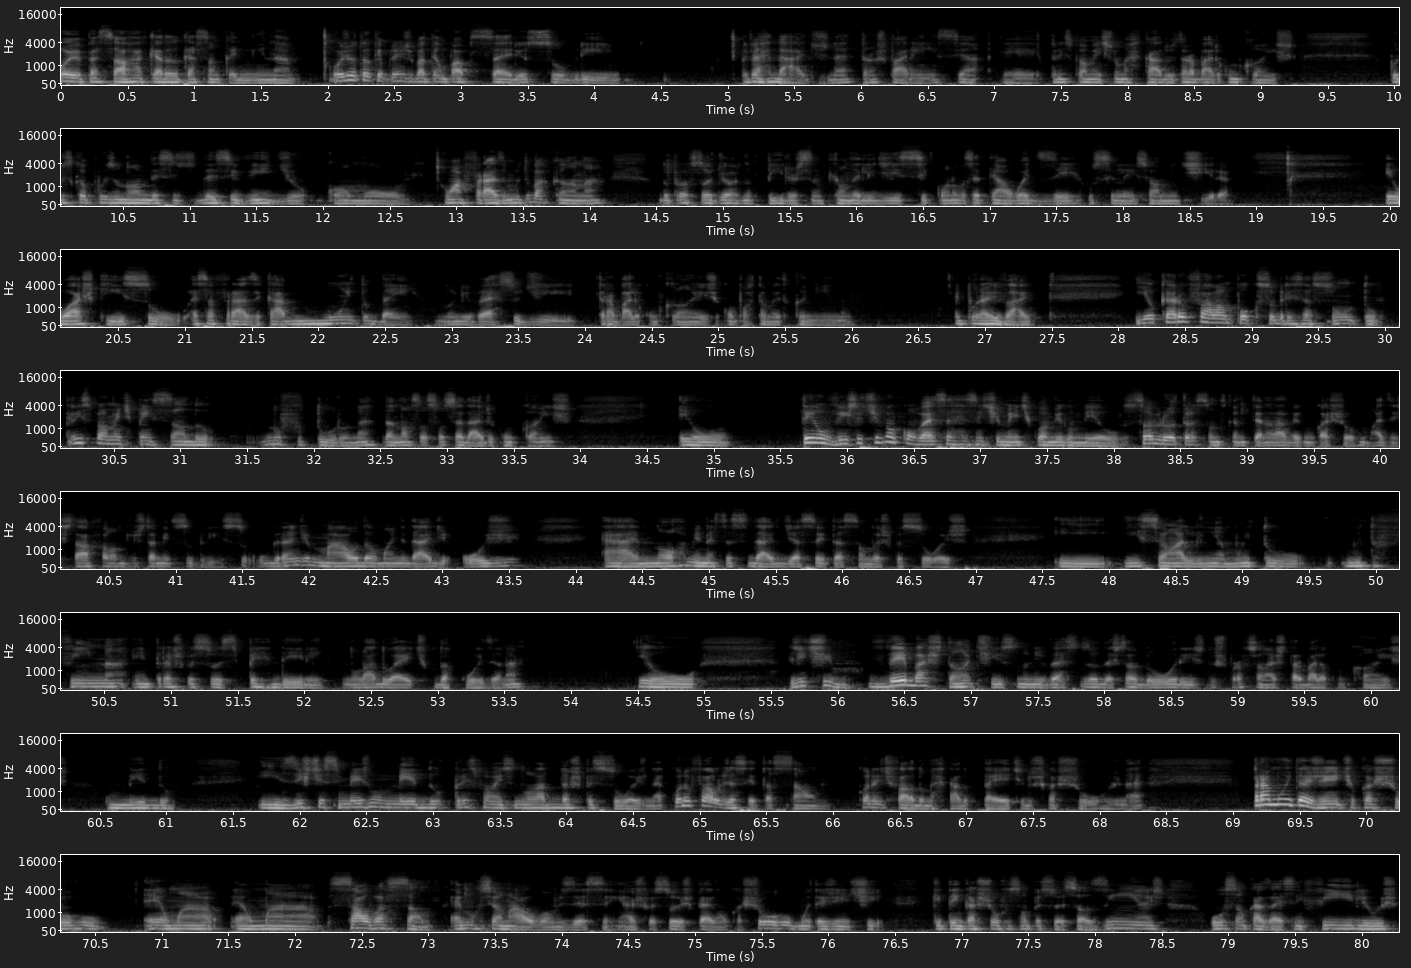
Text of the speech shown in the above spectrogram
Oi, pessoal, Raquel Educação Canina. Hoje eu tô aqui pra gente bater um papo sério sobre verdades, né? Transparência, é, principalmente no mercado de trabalho com cães. Por isso que eu pus o nome desse, desse vídeo como uma frase muito bacana do professor Jordan Peterson, quando ele disse: quando você tem algo a dizer, o silêncio é uma mentira. Eu acho que isso, essa frase cabe muito bem no universo de trabalho com cães, de comportamento canino e por aí vai. E eu quero falar um pouco sobre esse assunto, principalmente pensando no futuro, né, da nossa sociedade com cães. Eu tenho visto, eu tive uma conversa recentemente com um amigo meu sobre outro assunto que não tem nada a ver com cachorro, mas estava falando justamente sobre isso. O grande mal da humanidade hoje é a enorme necessidade de aceitação das pessoas. E isso é uma linha muito, muito fina entre as pessoas se perderem no lado ético da coisa, né? Eu a gente vê bastante isso no universo dos adestradores, dos profissionais que trabalham com cães, o medo. E existe esse mesmo medo, principalmente no lado das pessoas, né? Quando eu falo de aceitação, quando a gente fala do mercado pet, dos cachorros, né? Para muita gente, o cachorro é uma, é uma salvação emocional, vamos dizer assim. As pessoas pegam o cachorro, muita gente que tem cachorro são pessoas sozinhas, ou são casais sem filhos,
